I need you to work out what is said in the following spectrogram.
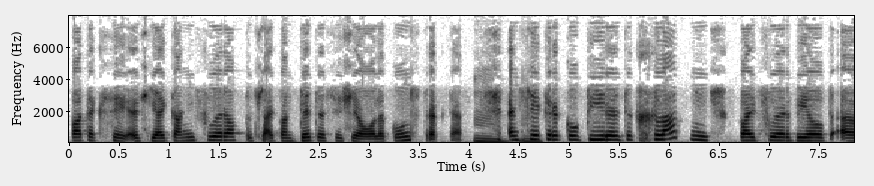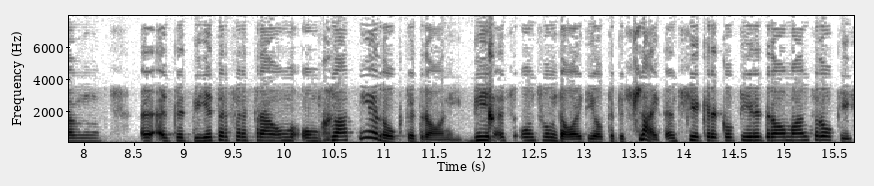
wat ek sê is jy kan nie vooraf besluit want dit is sosiale konstrukte. Mm, In sekere kulture is dit glad nie byvoorbeeld ehm um, is dit beter vir 'n vrou om om glad nie 'n rok te dra nie. Wie is ons om daai deel te besluit? In sekere kulture dra mans rokkies.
